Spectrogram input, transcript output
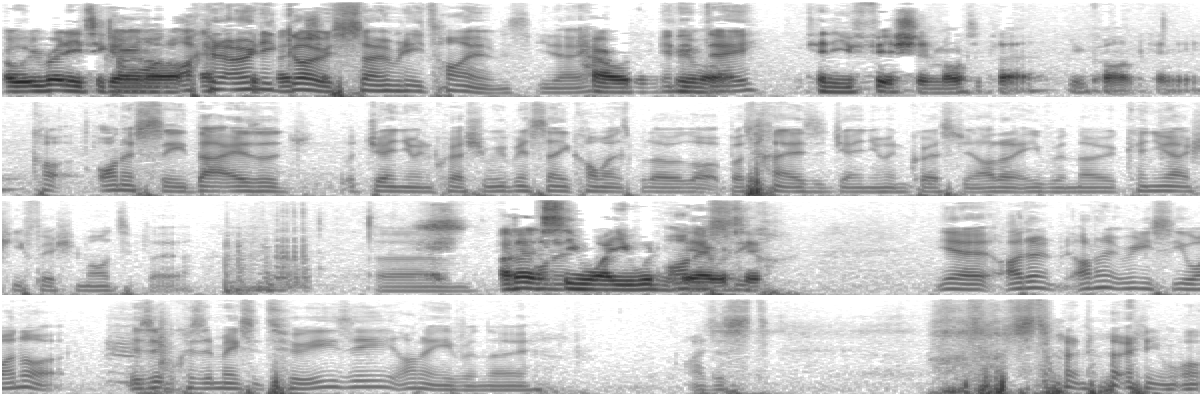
Are we ready to go Come on? on. I can only go so many times. You know, Harold in a day. Can you fish in multiplayer? You can't, can you? Honestly, that is a, a genuine question. We've been saying comments below a lot, but that is a genuine question. I don't even know. Can you actually fish in multiplayer? Um, I don't see why you wouldn't honestly, be able to. Yeah, I don't. I don't really see why not. Is it because it makes it too easy? I don't even know. I just, I just don't know anymore.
